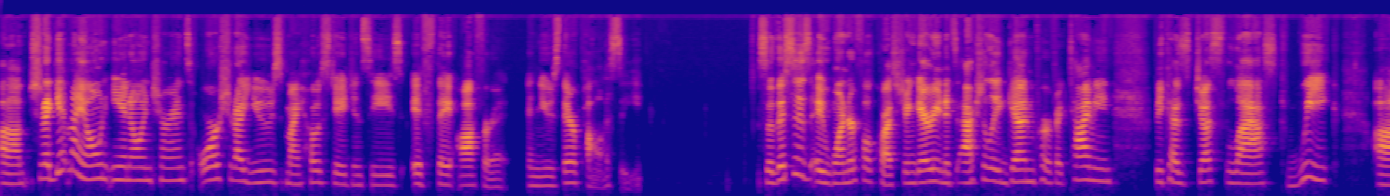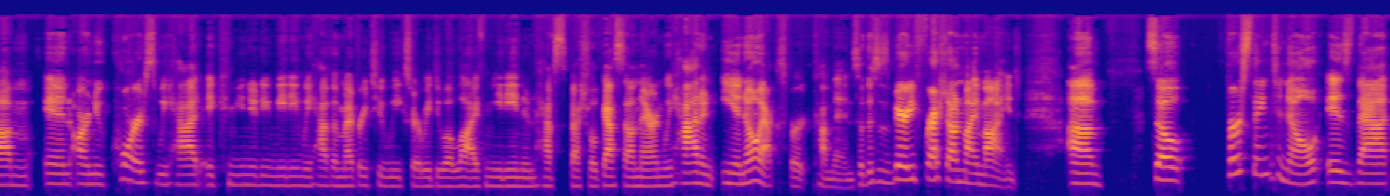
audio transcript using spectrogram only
Um, should I get my own E&O insurance or should I use my host agencies if they offer it and use their policy? So this is a wonderful question, Gary, and it's actually again perfect timing because just last week um, in our new course, we had a community meeting. We have them every two weeks where we do a live meeting and have special guests on there. And we had an E&O expert come in. So this is very fresh on my mind. Um, so first thing to know is that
